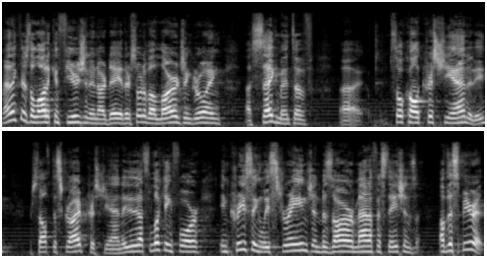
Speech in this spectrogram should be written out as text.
I think there's a lot of confusion in our day. There's sort of a large and growing a segment of uh, so called Christianity, or self described Christianity, that's looking for increasingly strange and bizarre manifestations of the Spirit,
